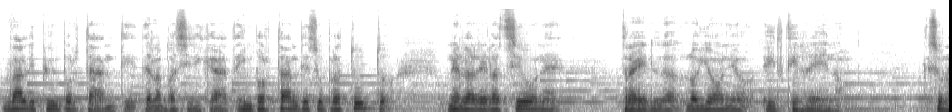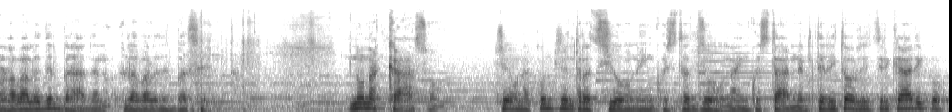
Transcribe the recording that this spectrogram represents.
valli più importanti della Basilicata, importante soprattutto nella relazione tra il, lo Ionio e il Tirreno, che sono la Valle del Bradano e la Valle del Basento. Non a caso c'è una concentrazione in questa zona, in questa, nel territorio di Tricarico,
